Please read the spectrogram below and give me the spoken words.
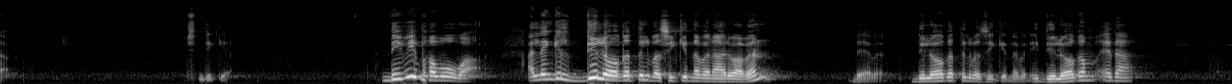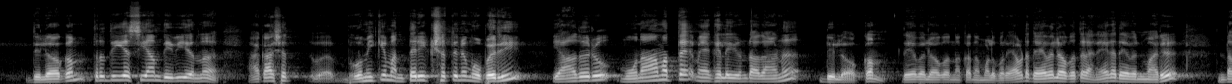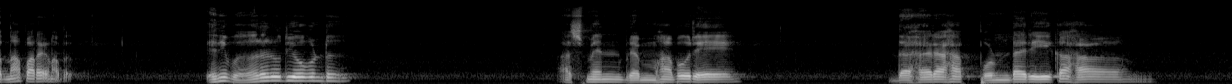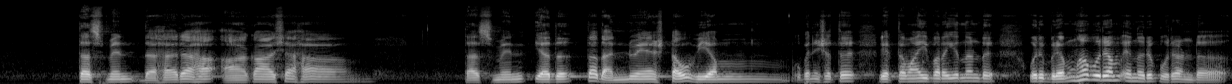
ചിന്തിക്കുക. ദിവിഭവോവ അല്ലെങ്കിൽ ദ്വിലോകത്തിൽ വസിക്കുന്നവനാരോ അവൻ? ദേവൻ. ദ്വിലോകത്തിൽ വസിക്കുന്നവൻ. ഈ ദ്വിലോകം ഏതാ? ദ്വിലോകം തൃതീയസ്യാം ദിവി എന്ന് ആകാശ ഭൂമിക്കും അന്തരീക്ഷത്തിനും ഉപരി യാതൊരു മൂന്നാമത്തെ മേഖലയുണ്ട്. അതാണ് ദ്വിലോകം. ദേവലോകം എന്നൊക്കെ നമ്മൾ പറയും. അവിടെ ദേവലോകത്തിൽ അനേക ദേവന്മാർ ഉണ്ടെന്നാണ് പറയണത്. ഇനി വേറൊരു ഉദ്യോഗമുണ്ട്. അസ്മിൻ ബ്രഹ്മപുരേ ദഹര പുണ്ടരീക തസ്മിൻ ദഹര ആകാശ തസ്മിൻ യത് തദന്വേഷ്ടവ്യം ഉപനിഷത്ത് വ്യക്തമായി പറയുന്നുണ്ട് ഒരു ബ്രഹ്മപുരം എന്നൊരു പുരമുണ്ട്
